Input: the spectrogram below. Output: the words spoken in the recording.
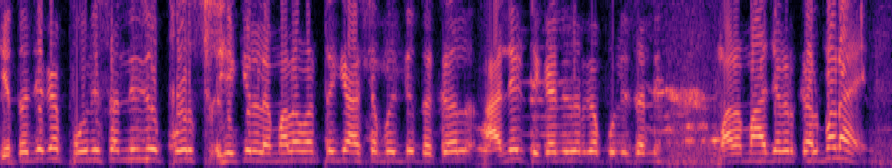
इथं जे काय पोलिसांनी जो फोर्स हे केलेला आहे मला वाटतं की अशा पद्धतीची दखल अनेक ठिकाणी जर का पोलिसांनी मला माझ्याकडे कल्पना आहे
